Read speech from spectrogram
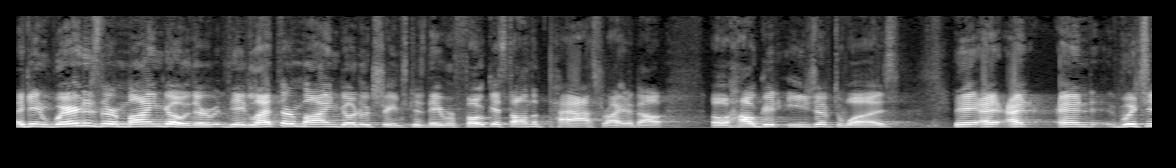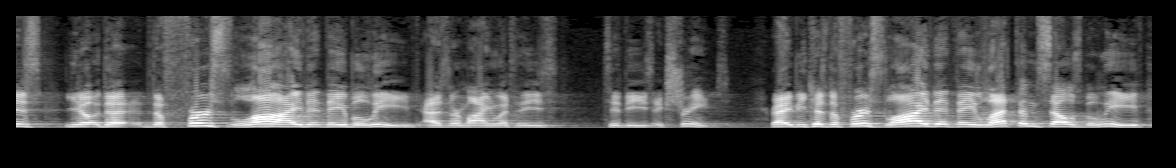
again, where does their mind go? They're, they let their mind go to extremes because they were focused on the past, right? About, oh, how good Egypt was. They, and, and, and, which is, you know, the, the first lie that they believed as their mind went to these, to these extremes, right? Because the first lie that they let themselves believe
